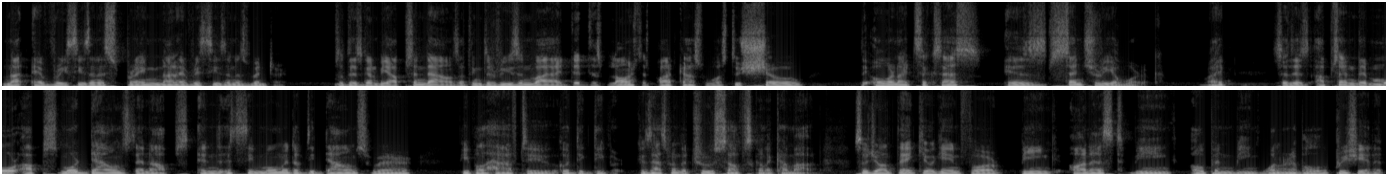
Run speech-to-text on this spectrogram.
Not every season is spring, not every season is winter. So there's going to be ups and downs. I think the reason why I did this, launch this podcast was to show the overnight success is century of work, right? So there's ups and there more ups, more downs than ups. And it's the moment of the downs where people have to go dig deeper because that's when the true self's going to come out. So John, thank you again for being honest, being open, being vulnerable. Appreciate it.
